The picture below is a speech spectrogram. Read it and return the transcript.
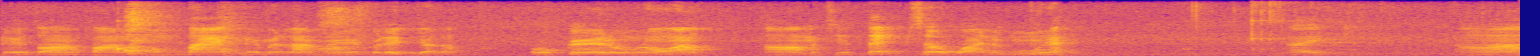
đều toàn toàn là không tan để mình làm video clip cho nó ok luôn đúng không? Đó mình sẽ test sơ qua nước muối này. Đây. Đó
